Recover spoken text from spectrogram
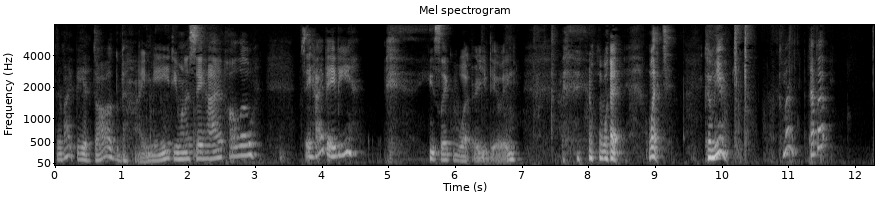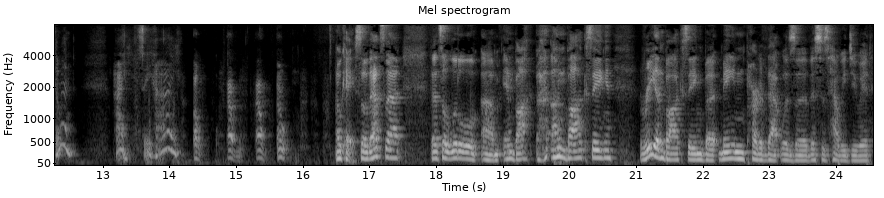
there might be a dog behind me. Do you want to say hi, Apollo? Say hi, baby. He's like, what are you doing? what? What? Come here. Come on, pop up. Come on. Hi, say hi. Oh, oh, oh, oh. Okay, so that's that. That's a little um, unboxing, re-unboxing, but main part of that was uh, this is how we do it.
